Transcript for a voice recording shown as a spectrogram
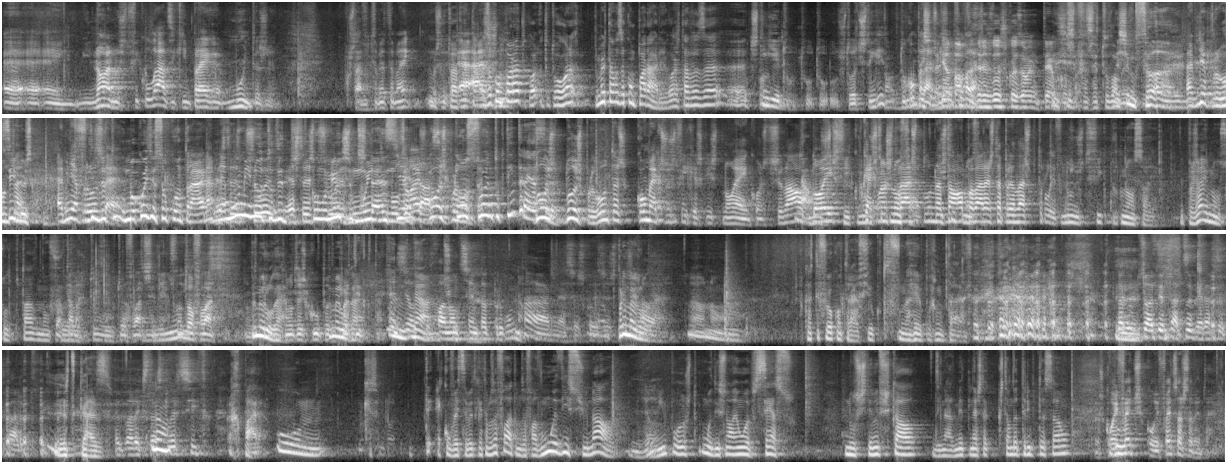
eh, eh, em enormes dificuldades e que emprega muita gente. Gostava de saber também. Mas tu tá- tu eh, estavas a comparar, tu, tu agora, primeiro estavas a comparar e agora estavas a, a distinguir. Tu, tu, tu, estou a distinguir. Tu comparaste. deixa-me Ele está a fazer as duas coisas ao mesmo tempo. Consigo fazer tudo ao Deixa-me mesmo só. A minha pergunta, Sim, mas a minha se pergunta é, uma coisa e eu sou contrário, com um minuto de, com um minuto de muito distância, mais duas perguntas. consoante o que te interessa. duas, duas perguntas. Como é que justificas que isto não é inconstitucional? Não, Dois, porque é que não sei. pelo Natal para dar esta prenda às petrolíferas? Não justifico porque não sei. Depois já eu não sou deputado, não fui. Está bem, tu estou a falar de tenho- não estou a falar Em primeiro lugar. Tu não tens culpa do primeiro partido lugar. que tens. Mas eles Não, desculpa. sempre a perguntar nessas coisas. Em primeiro lugar. Não, não. Porque até foi ao contrário, fui eu que telefonei a perguntar. Estávamos só a tentar saber essa parte. Neste caso. Agora que está Não. esclarecido. Repara, o, quer dizer, é convém saber do que é que estamos a falar. Estamos a falar de um adicional a um imposto. Um adicional é um abscesso no sistema fiscal, designadamente nesta questão da tributação. Mas com do- efeitos, com efeitos orçamentários.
